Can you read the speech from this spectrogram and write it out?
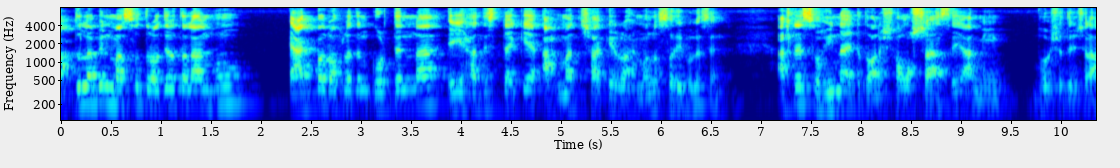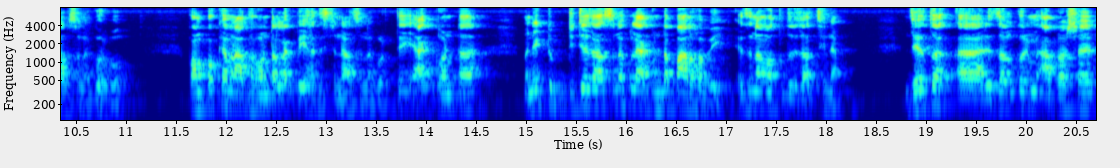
আবদুল্লাহ বিন মাসুদ রদিউতালাহু একবার রফলাদান করতেন না এই হাদিসটাকে আহমদ শাকির রহমাল্লা সহি বলেছেন। আসলে সহি না এটা তো অনেক সমস্যা আছে আমি ভবিষ্যতে ইনশাল্লাহ আলোচনা করব। কমপক্ষে আমার আধা ঘণ্টা লাগবে এই হাদিসটা নিয়ে আলোচনা করতে এক ঘণ্টা মানে একটু ডিটেলস আলোচনা করলে এক ঘণ্টা পার হবেই এজন্য আমি অত দূরে যাচ্ছি না। যেহেতু রেজাল করিম আবরার সাহেব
